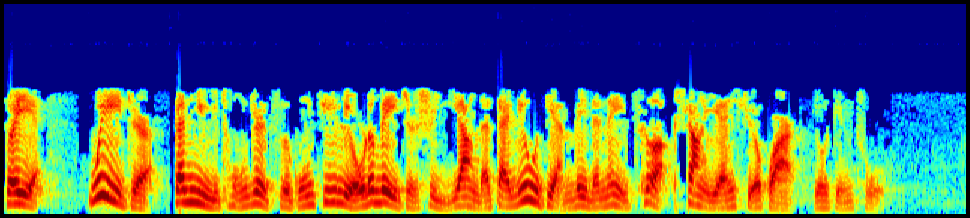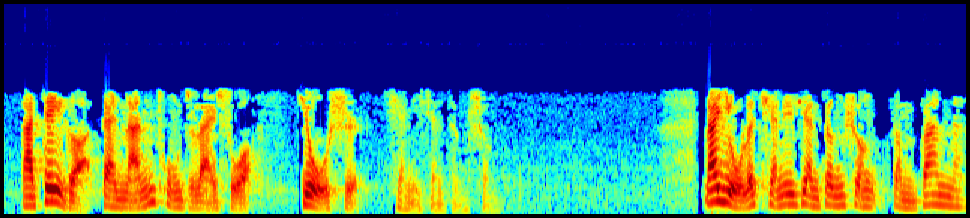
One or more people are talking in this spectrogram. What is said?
所以位置跟女同志子宫肌瘤的位置是一样的，在六点位的内侧上沿血管有顶柱。那这个在男同志来说就是前列腺增生。那有了前列腺增生怎么办呢？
